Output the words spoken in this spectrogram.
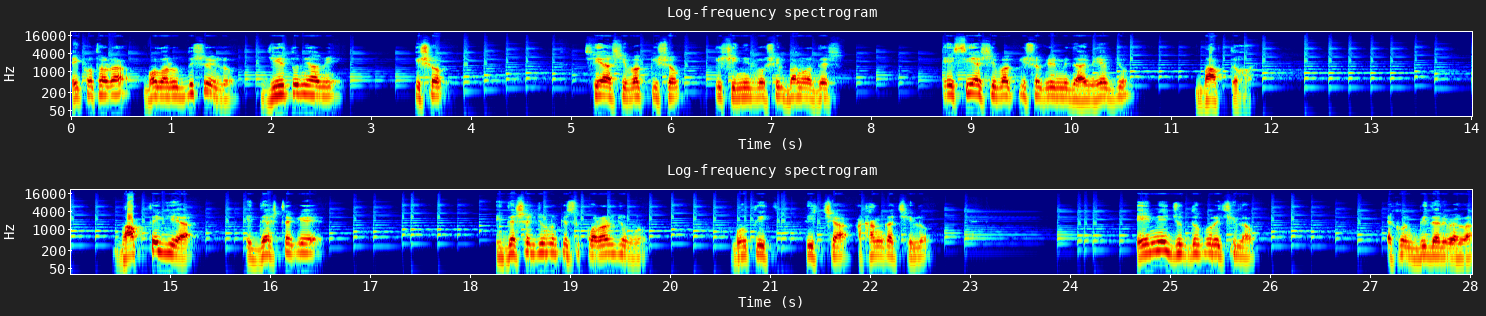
এই কথাটা বলার উদ্দেশ্য হইল, যেহেতু নি আমি কৃষক, ছিয়াশি ভাগ কৃষক, কৃষি নির্ভরশীল বাংলাদেশ, এই ছিয়াশি ভাগ কৃষকের মধ্যে আমি একজন ভাবতে হয়। ভাবতে গিয়া এই দেশটাকে এই দেশের জন্য কিছু করার জন্য বহুত ইচ্ছা, আকাঙ্ক্ষা ছিল। এই নিয়ে যুদ্ধ করেছিলাম এখন বিদার বেলা।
